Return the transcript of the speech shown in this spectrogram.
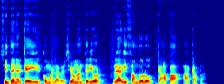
sin tener que ir, como en la versión anterior, realizándolo capa a capa.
